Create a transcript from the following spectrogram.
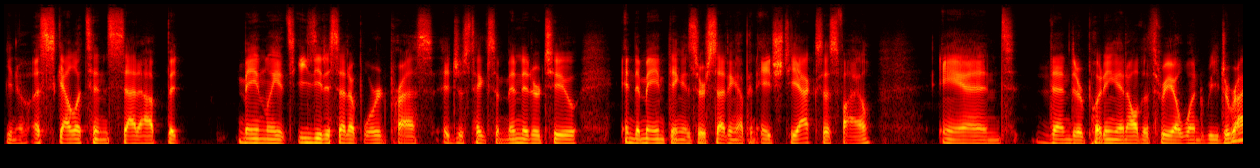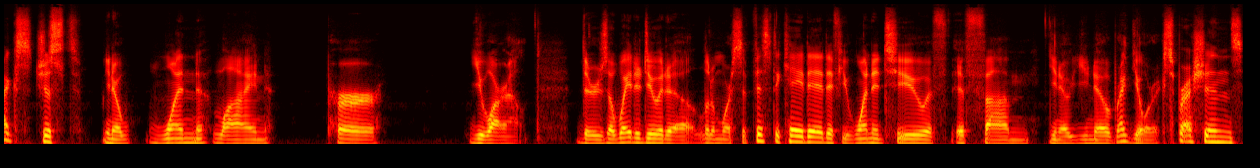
you know a skeleton set up but mainly it's easy to set up WordPress it just takes a minute or two and the main thing is they're setting up an htaccess file and then they're putting in all the 301 redirects just you know one line per URL there's a way to do it a little more sophisticated. If you wanted to if if um, you know you know regular expressions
